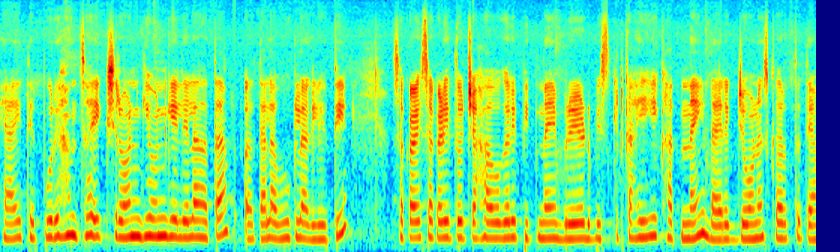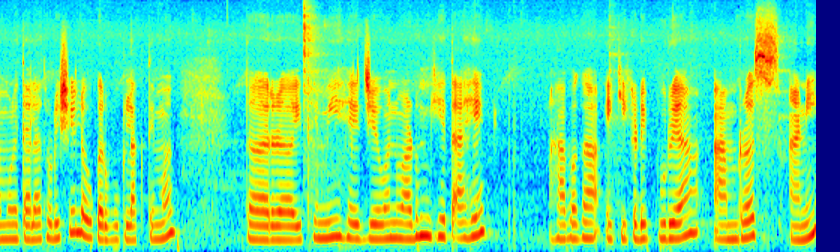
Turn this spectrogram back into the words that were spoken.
ह्या इथे पुरे आमचा एक श्रवण घेऊन गेलेला होता. त्याला भूक लागली होती. सकाळी सकाळी तो चहा वगैरे पित नाही ब्रेड बिस्किट काहीही खात नाही. डायरेक्ट जेवणच करतं त्यामुळे त्याला थोडीशी लवकर भूक लागते मग. तर इथे मी हे जेवण वाढून घेत आहे. हा बघा एकीकडे पुऱ्या आमरस आणि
